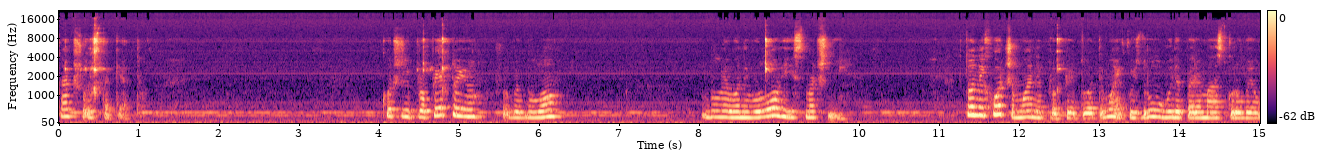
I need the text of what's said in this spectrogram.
Так що ось таке. то. Коржі пропитую, щоб було, були вони вологі і смачні. Хто не хоче, може не пропитувати. Може якусь другу буде перемазку робив.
